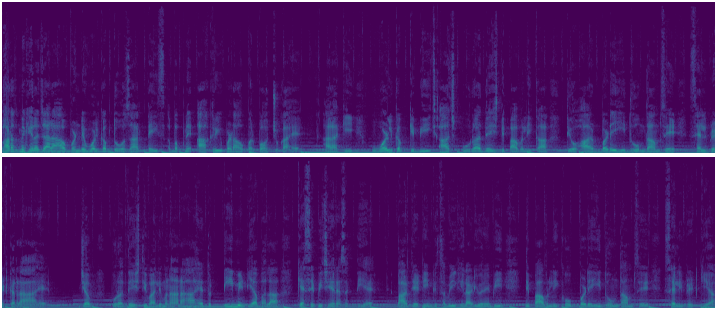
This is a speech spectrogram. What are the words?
भारत में खेला जा रहा वनडे वर्ल्ड कप 2023 अब अपने आखिरी पड़ाव पर पहुँच चुका है। हालाँकि वर्ल्ड कप के बीच आज पूरा देश दीपावली का त्योहार बड़े ही धूमधाम से सेलिब्रेट कर रहा है। जब पूरा देश दिवाली मना रहा है तो टीम इंडिया भला कैसे पीछे रह सकती है? भारतीय टीम के सभी खिलाड़ियों ने भी दीपावली को बड़े ही धूमधाम से सेलिब्रेट किया।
